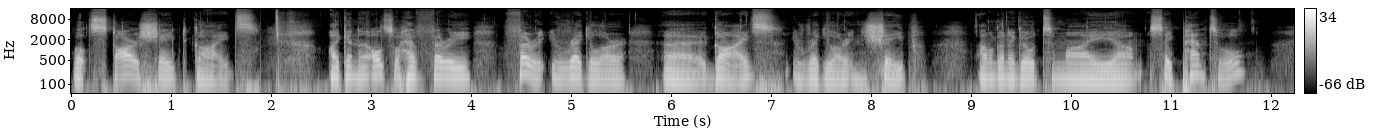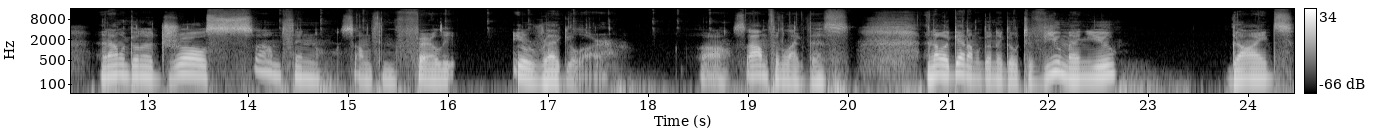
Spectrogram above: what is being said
well star shaped guides I can also have very, very irregular uh, guides, irregular in shape. I'm gonna go to my, um, say, pen tool, and I'm gonna draw something, something fairly irregular. Uh, something like this. And now again, I'm gonna go to View menu, Guides,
